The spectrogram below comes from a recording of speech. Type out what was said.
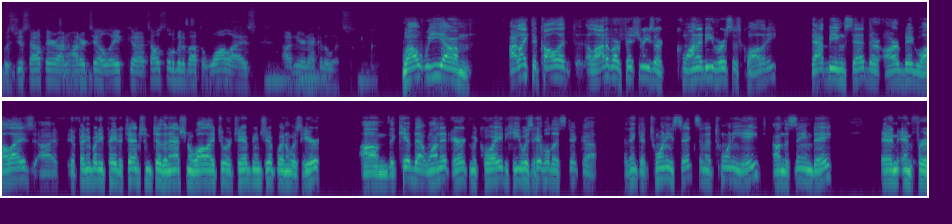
was just out there on Ottertail Lake. Uh, tell us a little bit about the walleyes out in your neck of the woods. Well, we um, I like to call it a lot of our fisheries are quantity versus quality. That being said, there are big walleyes. Uh, if, if anybody paid attention to the National Walleye Tour Championship when it was here, um, the kid that won it, Eric McCoy, he was able to stick a, I think a 26 and a 28 on the same day. And and for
